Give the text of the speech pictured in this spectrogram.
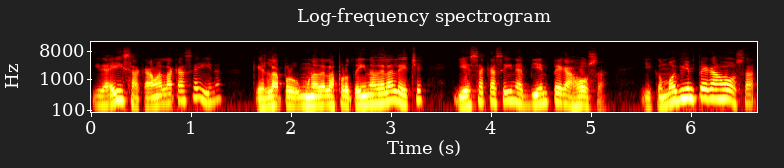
Y de ahí sacaban la caseína, que es una de las proteínas de la leche, y esa caseína es bien pegajosa. Y como es bien pegajosa,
